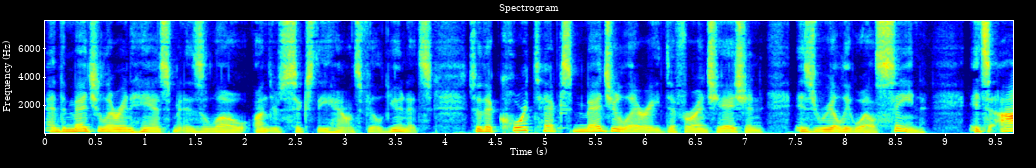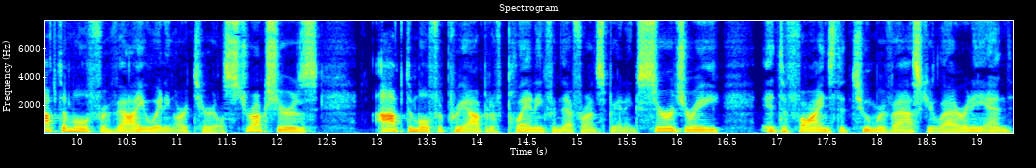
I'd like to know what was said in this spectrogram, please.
and the medullary enhancement is low, under 60 Hounsfield units. So the cortex medullary differentiation is really well seen. It's optimal for evaluating arterial structures, optimal for preoperative planning for nephron sparing surgery. It defines the tumor vascularity and,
